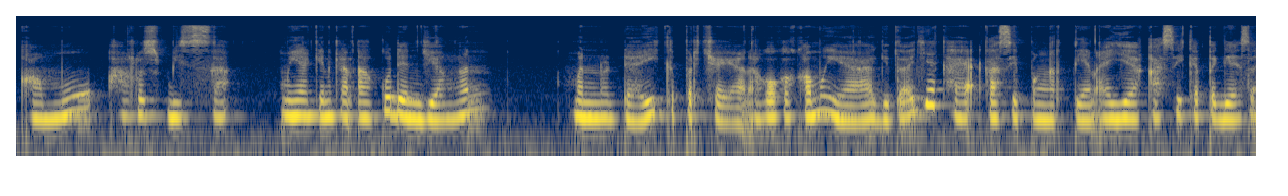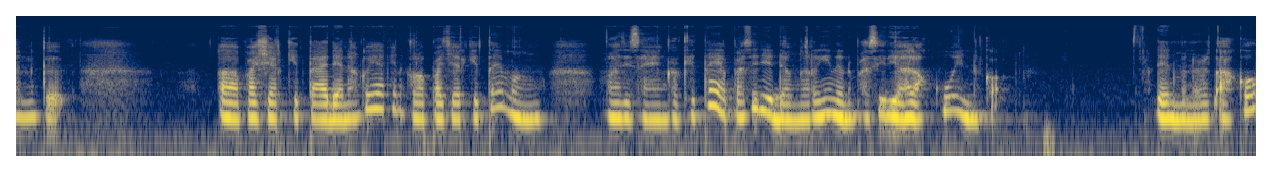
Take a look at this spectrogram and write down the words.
kamu harus bisa meyakinkan aku dan jangan menodai kepercayaan aku ke kamu ya. Gitu aja kayak kasih pengertian aja kasih ketegasan ke uh, pacar kita. Dan aku yakin kalau pacar kita emang masih sayang ke kita ya pasti dia dengerin dan pasti dia lakuin kok. Dan menurut aku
